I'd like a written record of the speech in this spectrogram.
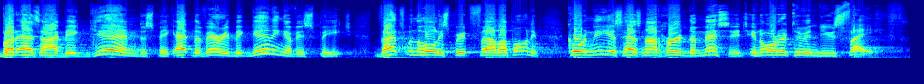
but as I began to speak, at the very beginning of his speech, that's when the Holy Spirit fell upon him. Cornelius has not heard the message in order to induce faith.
